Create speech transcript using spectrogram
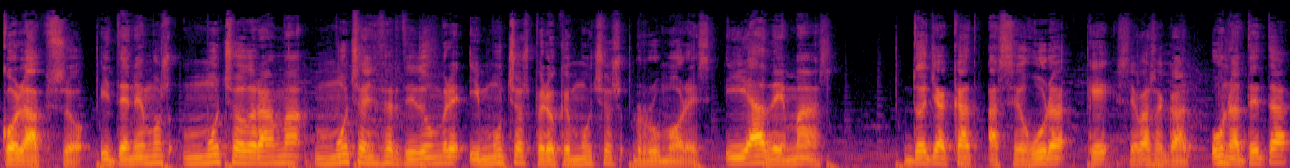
colapsó y tenemos mucho drama, mucha incertidumbre y muchos, pero que muchos rumores. Y además, Doja Cat asegura que se va a sacar una teta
